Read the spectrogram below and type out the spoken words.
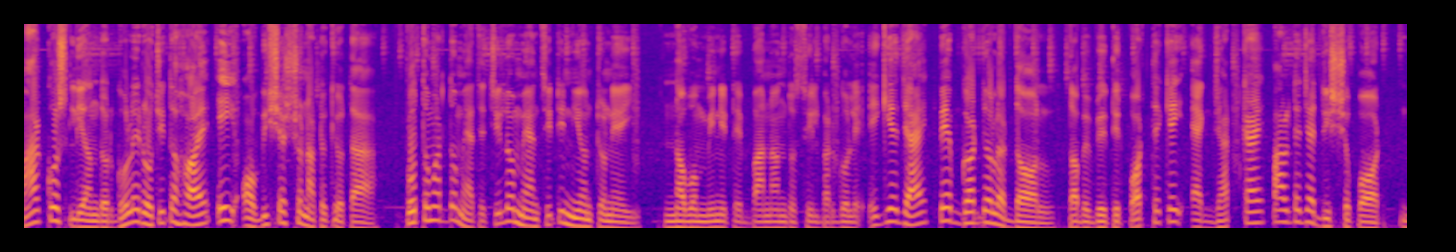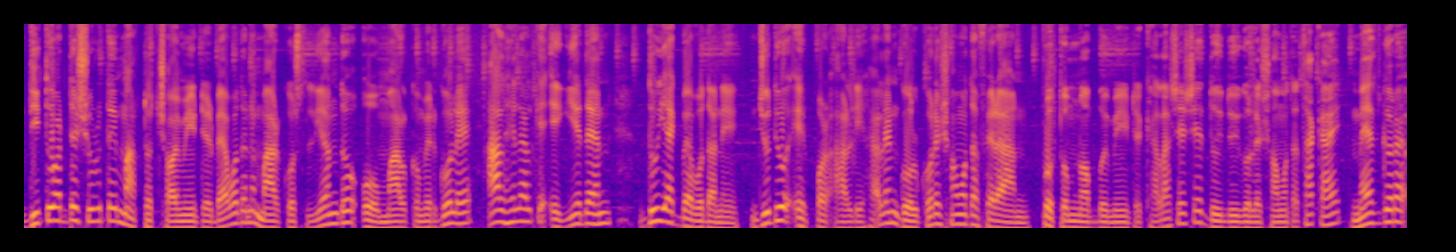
মার্কোস লিয়ান্দর গোলে রচিত হয় এই অবিশ্বাস্য নাটকীয়তা। প্রথমার্ধ ম্যাচে ছিল ম্যান সিটি নিয়ন্ত্রণেই। নবম মিনিটে বানান্দো সিলভার গোলে এগিয়ে যায় পেপ গর্দিওলার দল। তবে বিরতির পর থেকেই এক ঝাটকায় পাল্টে যায় দৃশ্যপট। দ্বিতীয়ার্ধের শুরুতেই মাত্র ছয় মিনিটের ব্যবধানে মার্কোস লিয়ান্দো ও মালকমের গোলে আল হেলালকে এগিয়ে দেন দুই এক ব্যবধানে। যদিও এরপর আর্লি হ্যালেন্ড গোল করে সমতা ফেরান। প্রথম নব্বই মিনিটের খেলা শেষে দুই দুই গোলে সমতা থাকায় ম্যাচ গড়ায়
